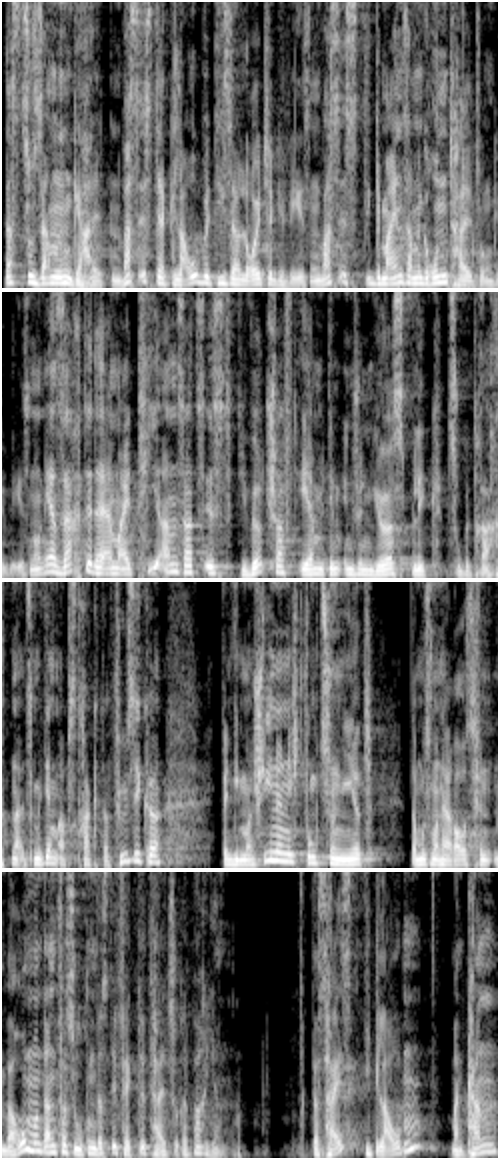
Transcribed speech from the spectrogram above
das zusammengehalten? Was ist der Glaube dieser Leute gewesen? Was ist die gemeinsame Grundhaltung gewesen? Und er sagte, der MIT-Ansatz ist, die Wirtschaft eher mit dem Ingenieursblick zu betrachten, als mit dem abstrakter Physiker. Wenn die Maschine nicht funktioniert, dann muss man herausfinden, warum und dann versuchen, das defekte Teil zu reparieren. Das heißt, die glauben, man kann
